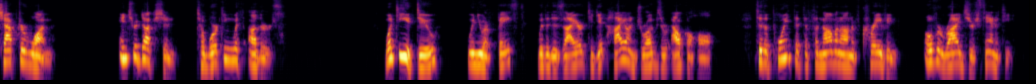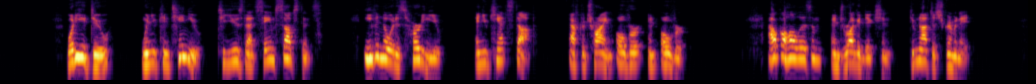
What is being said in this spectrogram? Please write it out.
Chapter 1 Introduction to Working with Others. What do you do when you are faced with a desire to get high on drugs or alcohol to the point that the phenomenon of craving overrides your sanity? What do you do when you continue to use that same substance even though it is hurting you and you can't stop after trying over and over? Alcoholism and drug addiction do not discriminate.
